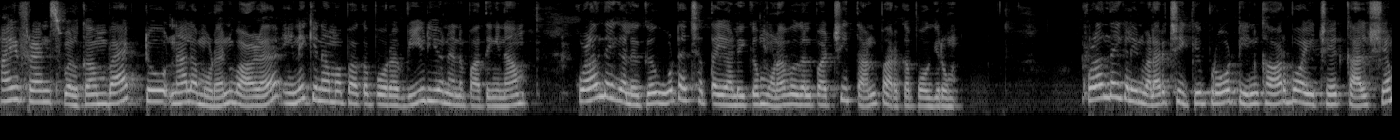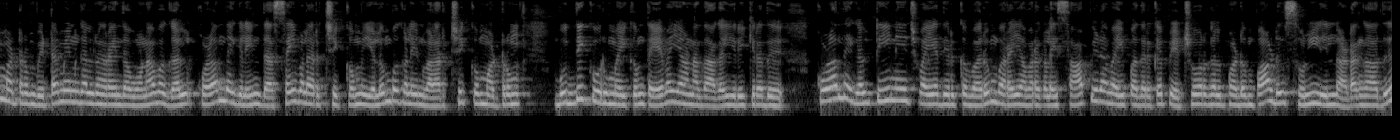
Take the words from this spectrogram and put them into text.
Hi friends welcome back to நலமுடன் வாழ. இன்னைக்கு நாம் பார்க்க போகிற வீடியோ என்னென்னு பார்த்தீங்கன்னா குழந்தைகளுக்கு ஊட்டச்சத்தை அளிக்கும் உணவுகள் பற்றி தான் பார்க்க போகிறோம். குழந்தைகளின் வளர்ச்சிக்கு புரோட்டீன் கார்போஹைட்ரேட் கால்சியம் மற்றும் விட்டமின்கள் நிறைந்த உணவுகள் குழந்தைகளின் தசை வளர்ச்சிக்கும் எலும்புகளின் வளர்ச்சிக்கும் மற்றும் புத்தி கூர்மைக்கும் தேவையானதாக இருக்கிறது. குழந்தைகள் டீனேஜ் வயதிற்கு வரும் வரை அவர்களை சாப்பிட வைப்பதற்கு பெற்றோர்கள் படும் பாடு சொல்லில் அடங்காது.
